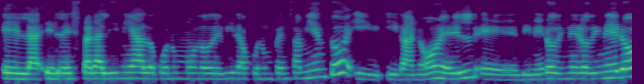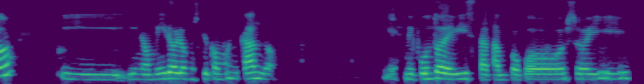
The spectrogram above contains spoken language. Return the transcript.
estar alineado con un modo de vida o con un pensamiento y, y ganó el eh, dinero, dinero, dinero y, y, no miro lo que estoy comunicando. Es mi punto de vista, tampoco soy,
